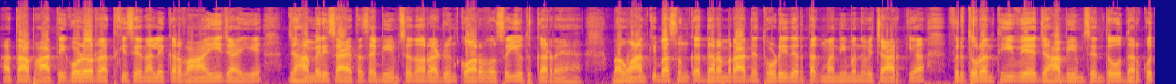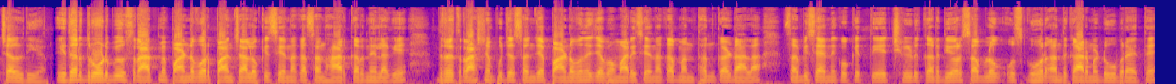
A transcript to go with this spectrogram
अतः आप हाथी, घोड़े और रथ की सेना लेकर वहाँ ही जाइए, जहाँ मेरी सहायता से भीमसेन और अर्जुन कौरवों से युद्ध कर रहे हैं। भगवान की बात सुनकर धर्मराज ने थोड़ी देर तक मनी मन विचार किया, फिर तुरंत ही वे जहाँ भीमसेन थे उधर को चल दिया इधर द्रोड़ भी उस रात में पांडव और पांचालों की सेना का संहार करने लगे। धृतराष्ट्र ने पूछा, संजय, पांडवों ने जब हमारी सेना का मंथन कर डाला, सभी सैनिकों के तेज छीड़ कर दिए और सब लोग उस घोर अंधकार में डूब रहे थे,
